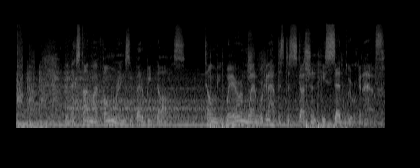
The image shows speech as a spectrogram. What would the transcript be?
The next time my phone rings, it better be Dawes. Telling me where and when we're gonna have this discussion he said we were gonna have.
